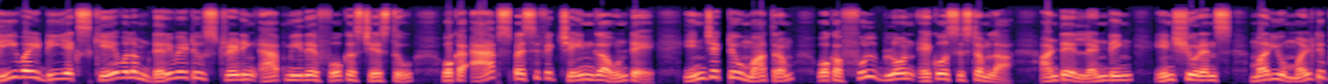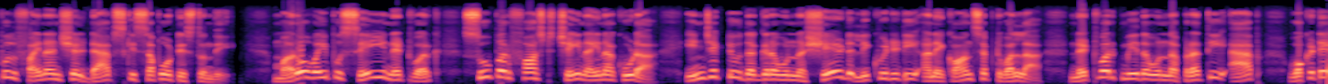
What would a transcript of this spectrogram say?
డివైడిఎక్స్ కేవలం డెరివేటివ్స్ ట్రేడింగ్ యాప్ మీదే ఫోకస్ చేస్తూ ఒక యాప్ స్పెసిఫిక్ చైన్గా ఉంటే ఇంజెక్టివ్ మాత్రం ఒక ఫుల్ బ్లోన్ ఎకోసిస్టమ్లా అంటే లెండింగ్ ఇన్సూరెన్స్ మరియు మల్టిపుల్ ఫైనాన్షియల్ డ్యాప్స్కి సపోర్ట్ ఇస్తుంది. మరోవైపు Sei network super fast chain అయినా కూడా ఇంజెక్టివ్ దగ్గర ఉన్న షేర్డ్ లిక్విడిటీ అనే కాన్సెప్ట్ వల్ల నెట్వర్క్ మీద ఉన్న ప్రతి యాప్ ఒకటే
